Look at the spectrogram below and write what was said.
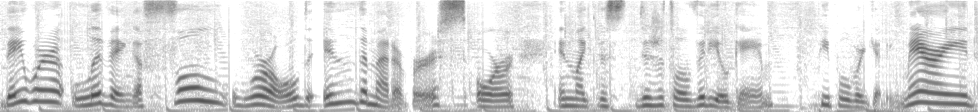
they were living a full world in the metaverse or in like this digital video game. People were getting married,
